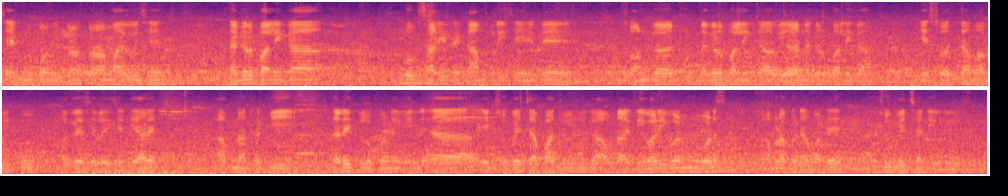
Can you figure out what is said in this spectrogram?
ચેકનું પણ વિતરણ કરવામાં આવ્યું છે. નગરપાલિકા ખૂબ સારી રીતે કામ કરી છે, એ રીતે સોનગઢ નગરપાલિકા વિહાર નગરપાલિકા એ સ્વચ્છતામાં બી ખૂબ અગ્રેસર રહી છે. ત્યારે આપના થકી દરેક લોકોને એક શુભેચ્છા પાછું છું કે આવનારી દિવાળી વર્ષનું વર્ષ આપણા બધા માટે શુભેચ્છાની રહ્યું છે.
